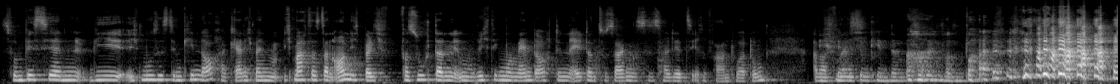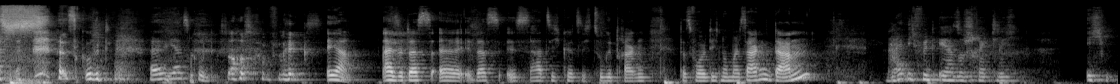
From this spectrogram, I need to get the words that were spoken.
so ein bisschen wie, ich muss es dem Kind auch erklären. Ich meine, ich mache das dann auch nicht, weil ich versuche dann im richtigen Moment auch den Eltern zu sagen, das ist halt jetzt ihre Verantwortung. Aber Ich schmeiß ich, dem Kind immer einen Ball. das ist gut. Ja, ist gut. Das ist aus Reflex. Ja, also das, äh, das ist, hat sich kürzlich zugetragen. Das wollte ich nochmal sagen. Dann, Nein, ich finde eher so schrecklich. Ich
